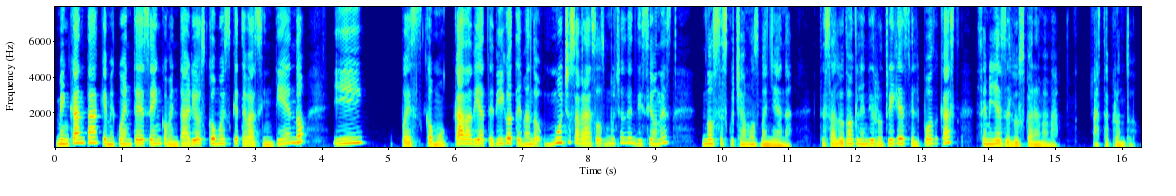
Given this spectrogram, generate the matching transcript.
Me encanta que me cuentes en comentarios cómo es que te vas sintiendo y pues como cada día te digo, te mando muchos abrazos, muchas bendiciones. Nos escuchamos mañana. Te saludo Glendy Rodríguez del podcast Semillas de Luz para Mamá. Hasta pronto.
